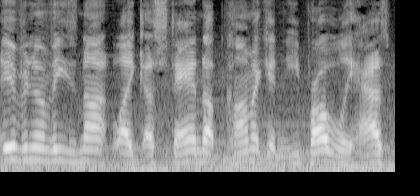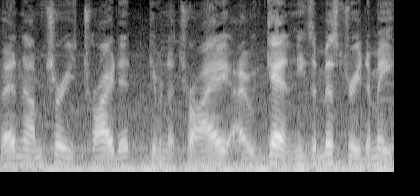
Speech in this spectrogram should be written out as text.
even if he's not like a stand-up comic, and he probably has been, I'm sure he's tried it, given a try. I, again, he's a mystery to me.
